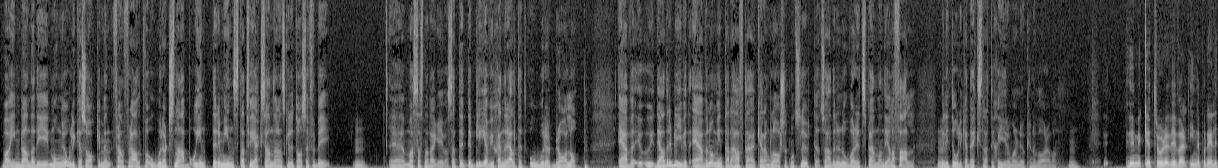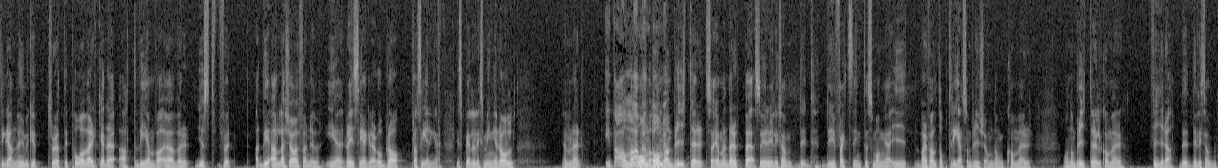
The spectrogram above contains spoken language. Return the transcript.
var inblandad i många olika saker men framförallt var oerhört snabb och inte det minsta tveksam när han skulle ta sig förbi. Mm. Eh, massa sådana där grejer. Så det, det, blev ju generellt ett oerhört bra lopp. Även, det hade det blivit även om vi inte hade haft det här karambolaget mot slutet så hade det nog varit spännande i alla fall. Mm. Med lite olika däckstrategier och vad det nu kunde vara. Va? Mm. Hur mycket tror du, vi var inne på det lite grann, men hur mycket tror du att det påverkade att VM var över just för det alla kör för nu är racesegrar och bra placeringar. Det spelar liksom ingen roll. Jag menar, inte alla, om man, om, men om man bryter, så, ja, men där uppe så är det liksom, det, det är faktiskt inte så många i, i varje fall topp tre som bryr sig om de kommer, om de bryter eller kommer fyra. Det, det, är liksom,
